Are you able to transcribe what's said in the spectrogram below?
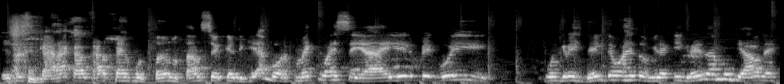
Ele disse, caraca, o cara perguntando, tá, não sei o que. Eu digo, e agora, como é que vai ser? Aí ele pegou e o inglês dele deu uma resolvida. Aqui, inglês é mundial, né?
